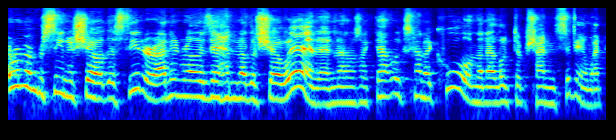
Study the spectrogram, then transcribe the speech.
I remember seeing a show at this theater. I didn't realize they had another show in, and I was like, "That looks kind of cool." And then I looked up Shining City and went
